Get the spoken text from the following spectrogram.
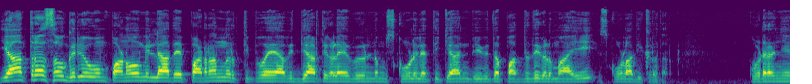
യാത്രാ സൗകര്യവും പണവുമില്ലാതെ പഠനം നിർത്തിപ്പോയ വിദ്യാർത്ഥികളെ വീണ്ടും സ്കൂളിലെത്തിക്കാൻ വിവിധ പദ്ധതികളുമായി സ്കൂൾ അധികൃതർ. Koodaranji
